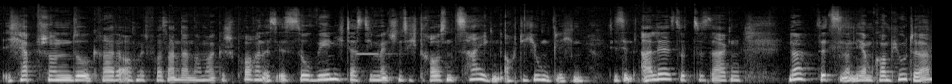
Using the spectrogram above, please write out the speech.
ich habe schon so gerade auch mit Frau Sander nochmal gesprochen. Es ist so wenig, dass die Menschen sich draußen zeigen, auch die Jugendlichen. Die sind alle sozusagen, ne, sitzen an ihrem Computer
